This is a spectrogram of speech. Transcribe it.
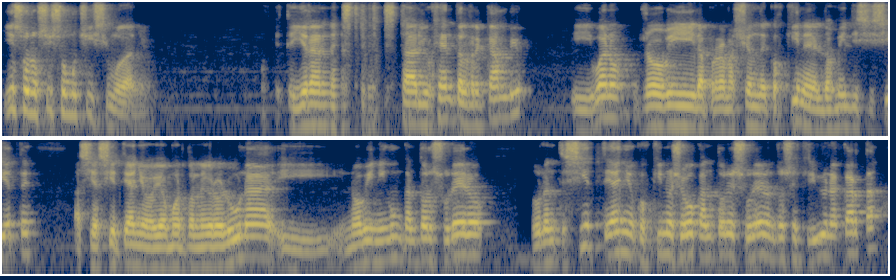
Y eso nos hizo muchísimo daño. Este, y era necesario urgente el recambio. Y bueno, yo vi la programación de Cosquín en el 2017. Hacía siete años había muerto el Negro Luna y no vi ningún cantor surero. Durante siete años Cosquín no llevó cantores sureros, entonces escribí una carta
